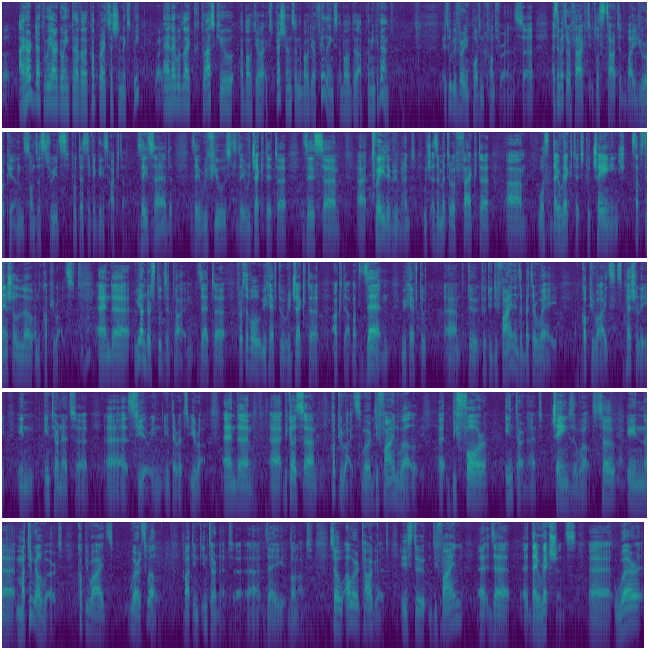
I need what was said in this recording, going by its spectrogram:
Well, I heard that we are going to have a copyright session next week, right. and I would like to ask you about your expressions and about your feelings about the upcoming event. It will be a very important conference. Uh, as a matter of fact, it was started by Europeans on the streets protesting against ACTA. They said they refused, they rejected uh, this uh, uh, trade agreement, which as a matter of fact uh, um, was directed to change substantial law on copyrights. And uh, we understood at the time that, uh, first of all, we have to reject uh, ACTA, but then we have to, um, to, to, to define in a better way copyrights, especially in internet uh, uh, sphere, in internet era. And um, uh, because um, copyrights were defined well uh, before internet changed the world. So in uh, material world, copyright works well, but in internet uh, uh, they do not. So our target is to define uh, the directions where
